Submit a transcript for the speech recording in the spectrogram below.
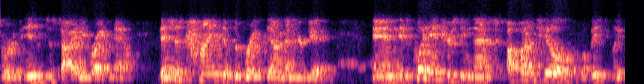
sort of in society right now, this is kind of the breakdown that you're getting. And it's quite interesting that up until, well, basically,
